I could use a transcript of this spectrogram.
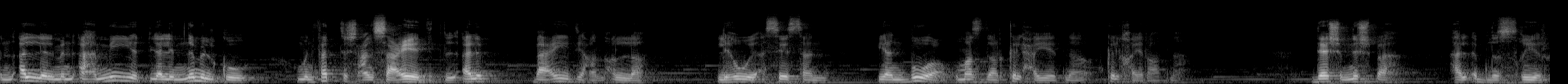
نقلل من أهمية يلي منملكه ومنفتش عن سعادة القلب بعيدة عن الله اللي هو أساسا ينبوع ومصدر كل حياتنا وكل خيراتنا. داش منشبه هالابن الصغير؟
